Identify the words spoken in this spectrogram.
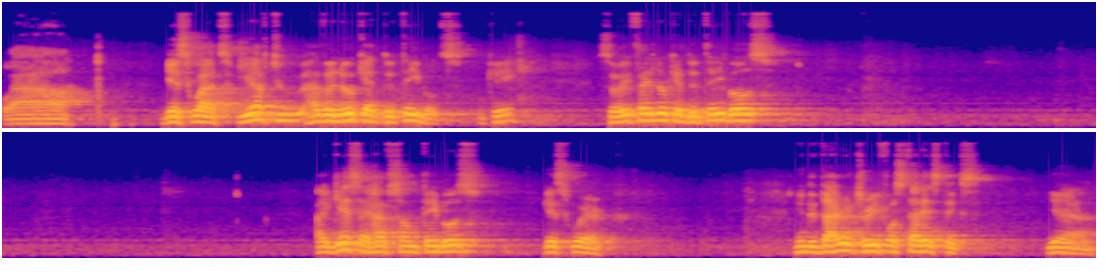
Well, guess what? We have to have a look at the tables, okay? So if I look at the tables, I guess I have some tables, guess where? In the directory for statistics. Yeah.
